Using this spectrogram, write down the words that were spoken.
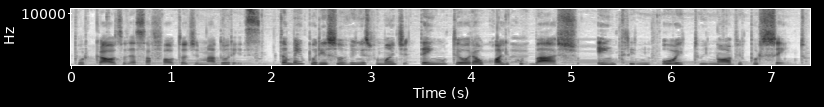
por causa dessa falta de madurez. Também por isso o vinho espumante tem um teor alcoólico baixo, entre 8 e 9%.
